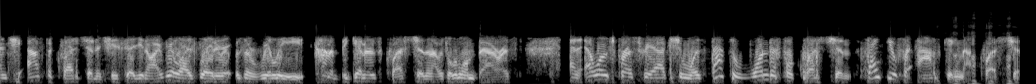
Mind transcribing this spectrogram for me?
and she asked a question, and she said, "You know, I realized later it was a really kind of beginner's question, and I was a little embarrassed." And Ellen's first reaction was, "That's a wonderful question. Thank you for asking that question."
